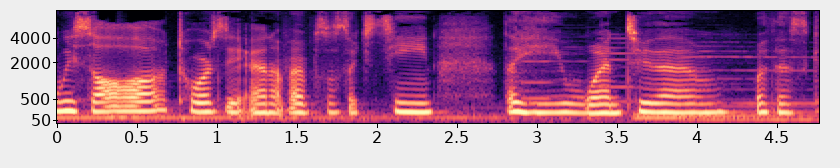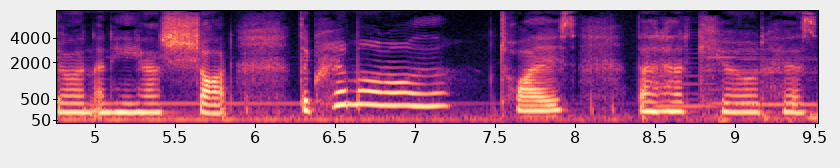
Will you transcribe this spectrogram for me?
we saw towards the end of episode 16 that he went to them with his gun and he has shot the criminal twice that had killed his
